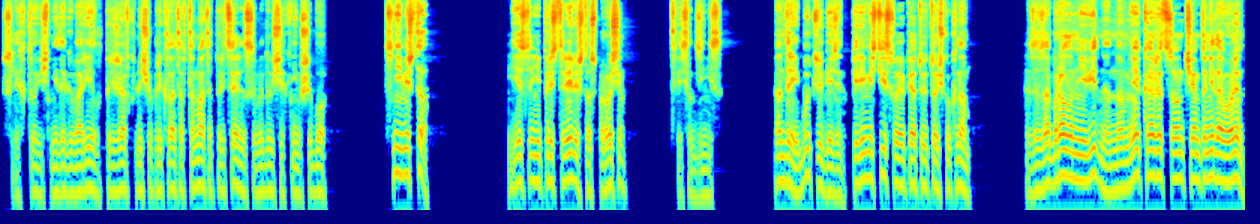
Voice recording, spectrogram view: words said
Шлихтович не договорил, прижав к плечу приклад автомата, прицелился в идущих к ним шибо. «С ними что?» «Если не пристрелишь, что спросим», — ответил Денис. «Андрей, будь любезен, перемести свою пятую точку к нам». За забралом не видно, но мне кажется, он чем-то недоволен.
